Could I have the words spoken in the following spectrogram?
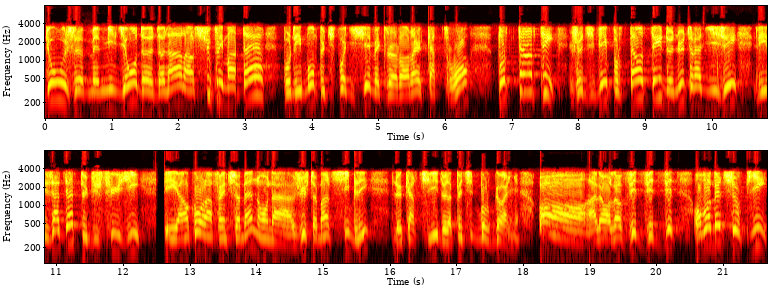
12 euh, millions de dollars en supplémentaire pour des bons petits policiers avec leur horaire 4-3 pour tenter, je dis bien pour tenter de neutraliser les adeptes du fusil. Et encore en fin de semaine, on a justement ciblé le quartier de la Petite Bourgogne. Oh, alors là, vite, vite, vite, on va mettre sur pied,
